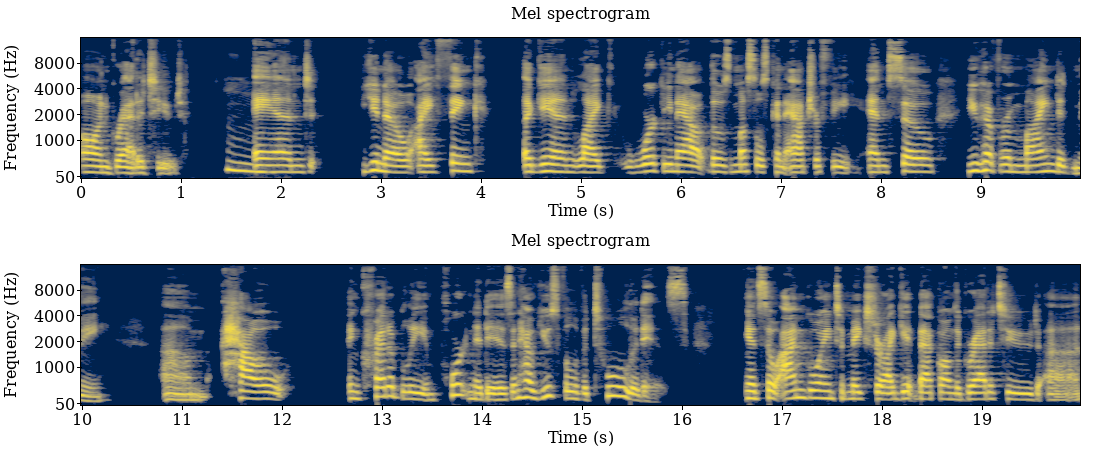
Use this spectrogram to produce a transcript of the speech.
on gratitude. Hmm. And, you know, I think again, like working out, those muscles can atrophy. And so you have reminded me um, how incredibly important it is and how useful of a tool it is. And so I'm going to make sure I get back on the gratitude uh,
